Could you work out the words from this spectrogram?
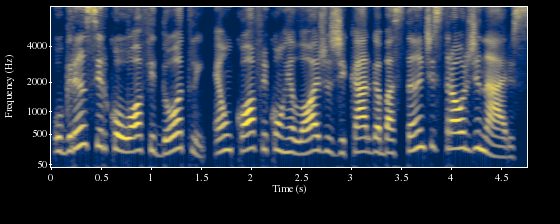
O Grand Circle of Dotlin é um cofre com relógios de carga bastante extraordinários.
